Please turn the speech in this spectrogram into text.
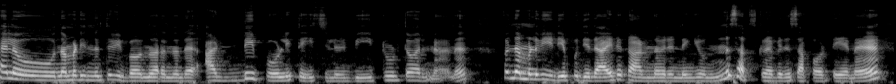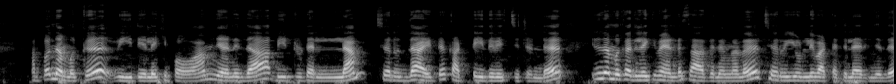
ഹലോ നമ്മുടെ ഇന്നത്തെ വിഭവം എന്ന് പറയുന്നത് അടിപൊളി ടേസ്റ്റിലൊരു ബീട്രൂട്ട് തോരനാണ്. അപ്പം നമ്മൾ വീഡിയോ പുതിയതായിട്ട് കാണുന്നവരുണ്ടെങ്കിൽ ഒന്ന് സബ്സ്ക്രൈബ് ചെയ്ത് സപ്പോർട്ട് ചെയ്യണേ. അപ്പം നമുക്ക് വീഡിയോയിലേക്ക് പോവാം. ഞാനിതാ ബീട്രൂട്ട് എല്ലാം ചെറുതായിട്ട് കട്ട് ചെയ്ത് വെച്ചിട്ടുണ്ട്. ഇനി നമുക്കതിലേക്ക് വേണ്ട സാധനങ്ങൾ ചെറിയുള്ളി വട്ടത്തിലരിഞ്ഞത്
